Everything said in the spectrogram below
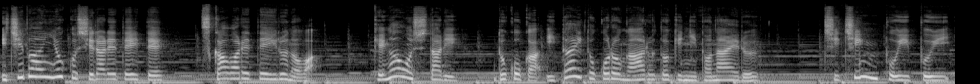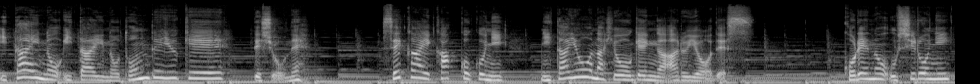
一番よく知られていて使われているのは怪我をしたりどこか痛いところがある時に唱える「ちちんぷいぷい痛いの痛いの飛んで行け」でしょうね。世界各国に似たような表現があるようです。これの後ろに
